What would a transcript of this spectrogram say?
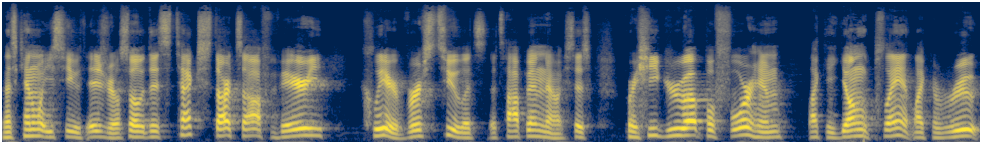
That's kind of what you see with Israel. So this text starts off very clear. Verse 2, let's, let's hop in now. It says, For he grew up before him like a young plant, like a root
